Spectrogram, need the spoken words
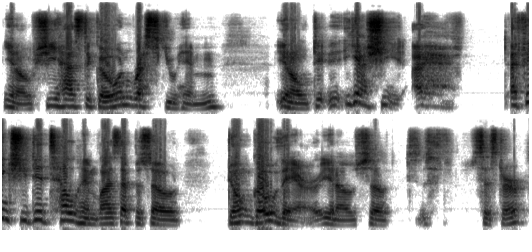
you know, she has to go and rescue him. You know, yeah, she... I, I think she did tell him last episode, don't go there, you know, so... Sister.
